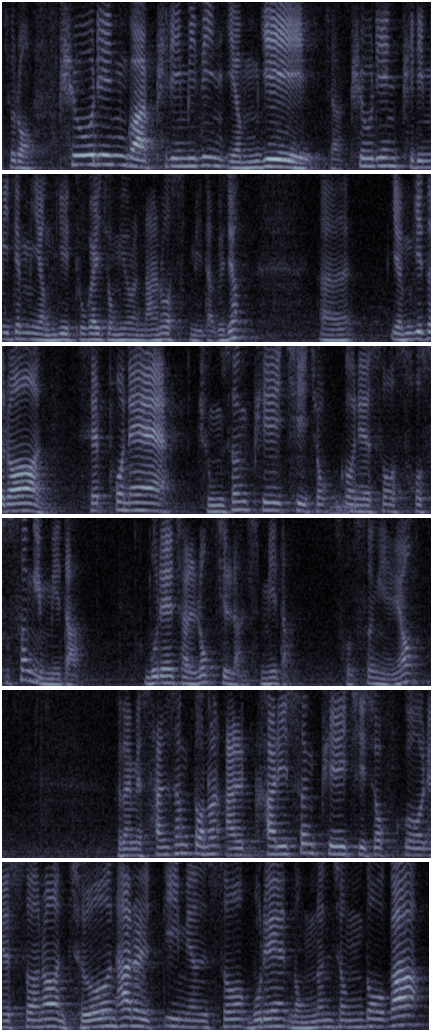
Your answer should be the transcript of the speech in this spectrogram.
주로 퓨린과 피리미딘 염기, 자, 퓨린, 피리미딘 염기 두 가지 종류로 나눴습니다. 그죠? 어, 염기들은 세포 내 중성 pH 조건에서 소수성입니다. 물에 잘 녹질 않습니다. 소수성이에요. 그 다음에 산성 또는 알카리성 pH 조건에서는 전하를 띠면서 물에 녹는 정도가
